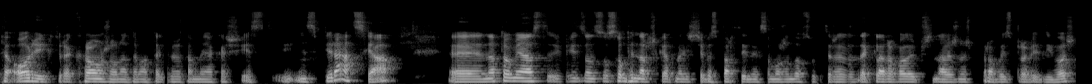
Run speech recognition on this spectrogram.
teorii, które krążą na temat tego, że tam jakaś jest inspiracja. E, natomiast widząc osoby na przykład na liście bezpartyjnych samorządowców, które deklarowały przynależność Prawo i Sprawiedliwość,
